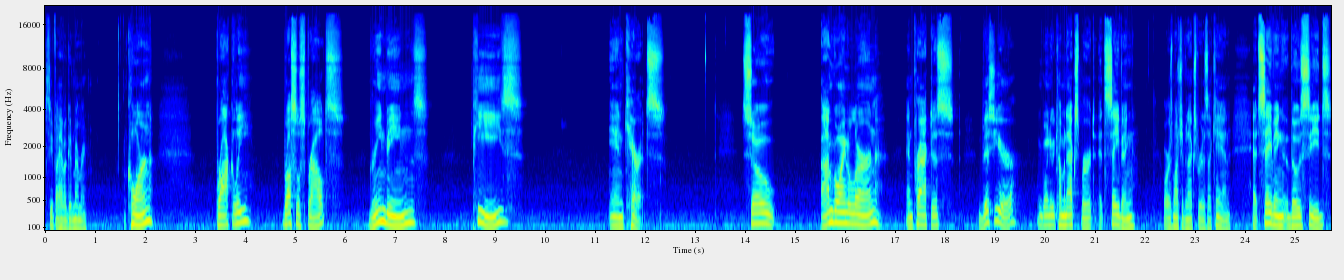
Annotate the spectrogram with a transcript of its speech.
see if I have a good memory corn, broccoli, Brussels sprouts, green beans, peas, and carrots. So I'm going to learn and practice this year. I'm going to become an expert at saving, or as much of an expert as I can, at saving those seeds,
